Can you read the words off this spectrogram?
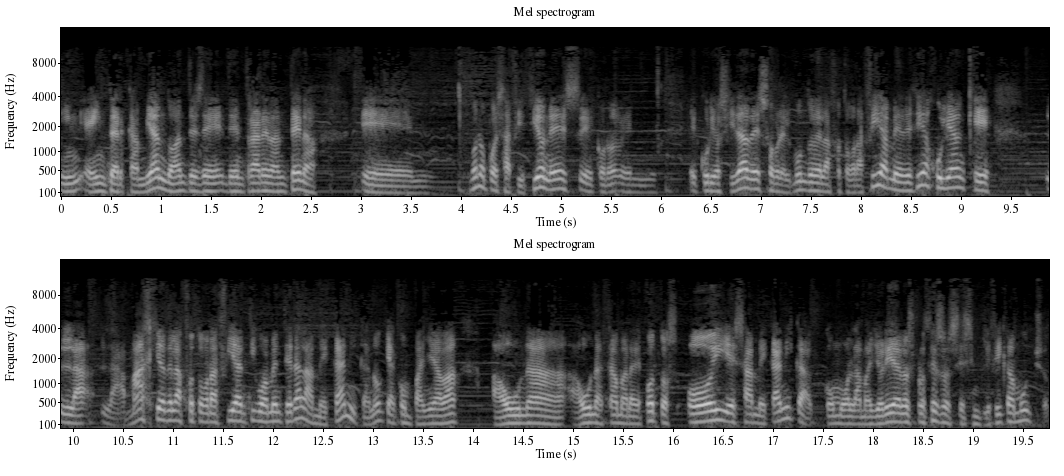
e intercambiando antes de, de entrar en antena. Eh, bueno, pues aficiones, eh, eh, curiosidades sobre el mundo de la fotografía. Me decía Julián que la, magia de la fotografía antiguamente era la mecánica, ¿no? Que acompañaba a una, a una cámara de fotos. Hoy esa mecánica, como la mayoría de los procesos, se simplifica mucho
